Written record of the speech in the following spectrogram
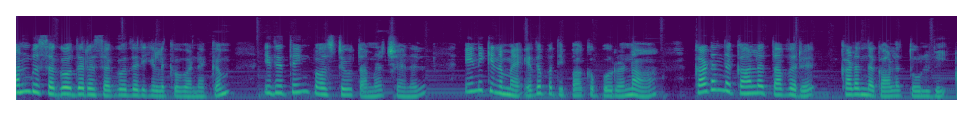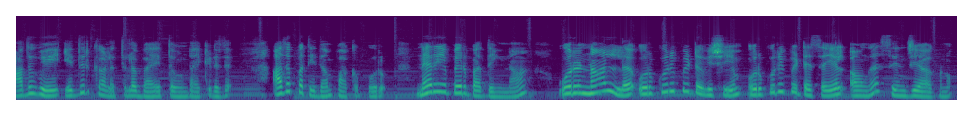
அன்பு சகோதர சகோதரிகளுக்கு வணக்கம். இது திங்க் பாசிட்டிவ் தமிழ் சேனல் இன்னைக்கு நம்ம எதை பத்தி பார்க்க போறோம்னா கடந்த கால தவறு கடந்த கால தோல்வி அதுவே எதிர்காலத்துல பயத்தை உண்டாக்கிடுது. அதை பத்தி தான் பார்க்க போறோம். நிறைய பேர் பாத்தீங்கன்னா ஒரு நாள்ல ஒரு குறிப்பிட்ட விஷயம் ஒரு குறிப்பிட்ட செயல் அவங்க செஞ்சே ஆகணும்.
